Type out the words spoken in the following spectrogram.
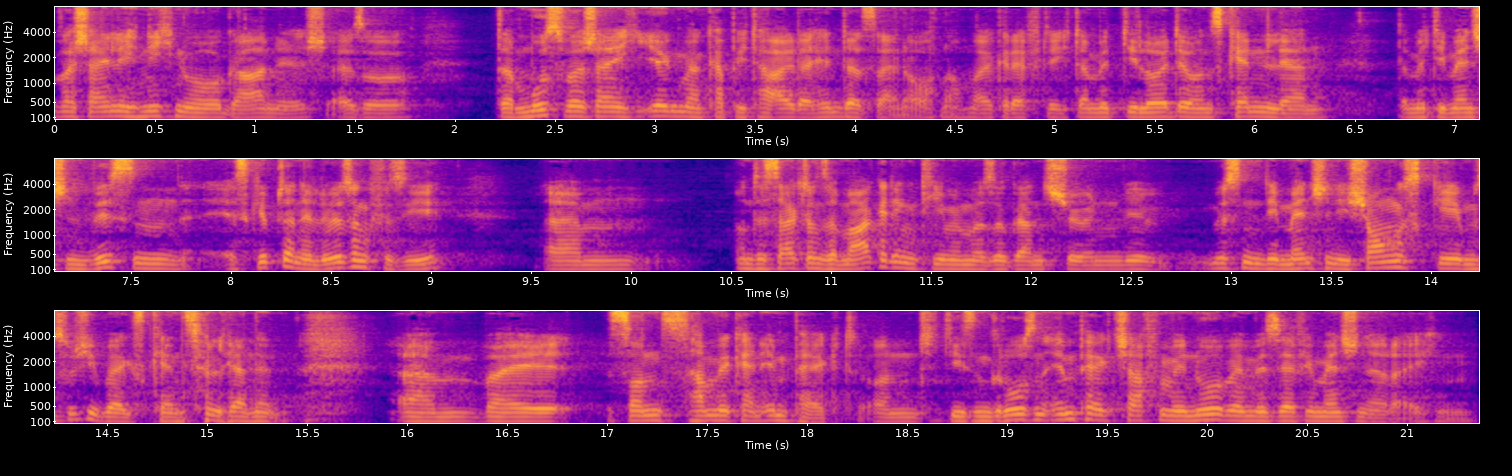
wahrscheinlich nicht nur organisch. Also da muss wahrscheinlich irgendwann Kapital dahinter sein, auch nochmal kräftig, damit die Leute uns kennenlernen, damit die Menschen wissen, es gibt eine Lösung für sie. Ähm, und das sagt unser Marketing-Team immer so ganz schön. Wir müssen den Menschen die Chance geben, Sushi-Bikes kennenzulernen, ähm, weil sonst haben wir keinen Impact. Und diesen großen Impact schaffen wir nur, wenn wir sehr viele Menschen erreichen.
